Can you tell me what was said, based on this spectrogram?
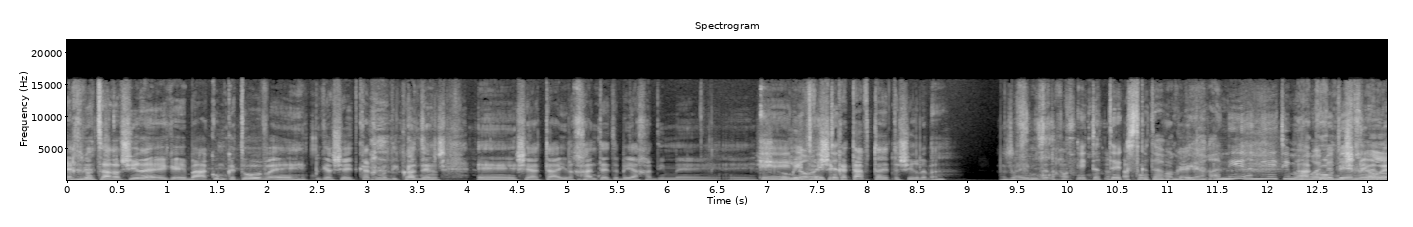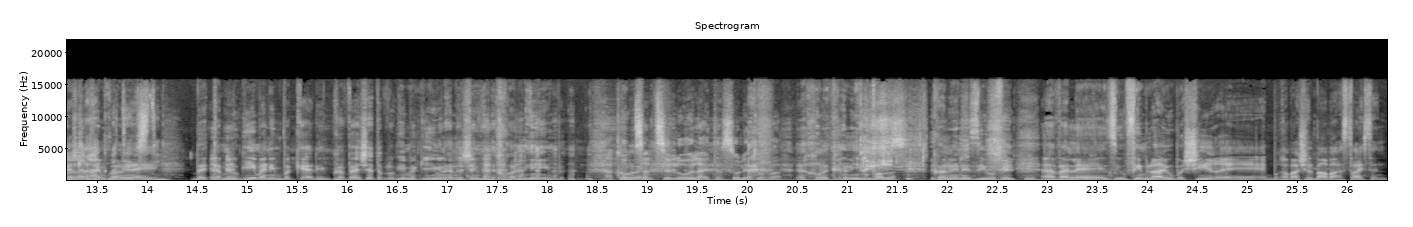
איך. נוצר השיר? אה, אה, בעכו"ם כתוב, אה, בגלל שהתקדמו אותי קודם, אה, שאתה הלחנת את זה ביחד עם אה, אה, שלומית, לא, ושכתבת את השיר לבד. אז האם הפוך. זה נכון? את הטקסט הפוך, כתבנו אוקיי. ביחד. אני אני הייתי עכו"ם, מעורבת דרך תשמעו, כלל יש לכם רק כל מיני... בטקסטים. בתמלוגים, אני מבק- אני מקווה שהתמלוגים מגיעים לאנשים הנכונים. עכו"ם, צלצלו אליי, תעשו לי טובה. אנחנו מקבלים פה כל מיני זיופים. אבל אה, זיופים לא היו בשיר אה, ברמה של ברברה סטרייסנד.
